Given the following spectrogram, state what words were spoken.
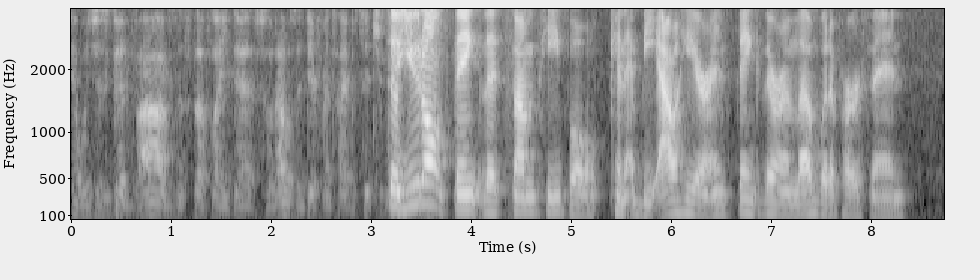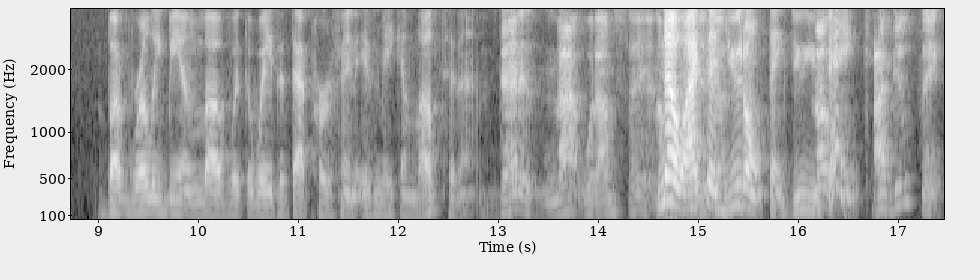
it was just good vibes and stuff like that. So that was a different type of situation. So you don't think that some people can be out here and think they're in love with a person, but really be in love with the way that that person is making love to them? That is not what I'm saying. I'm no, saying I said you don't think. Do you no, think? I do think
